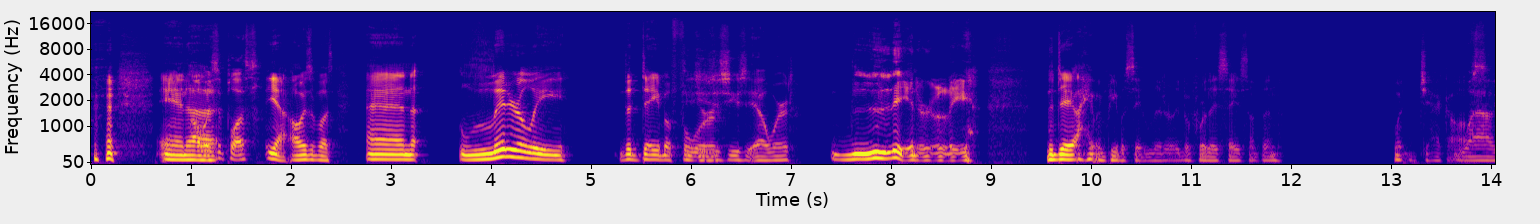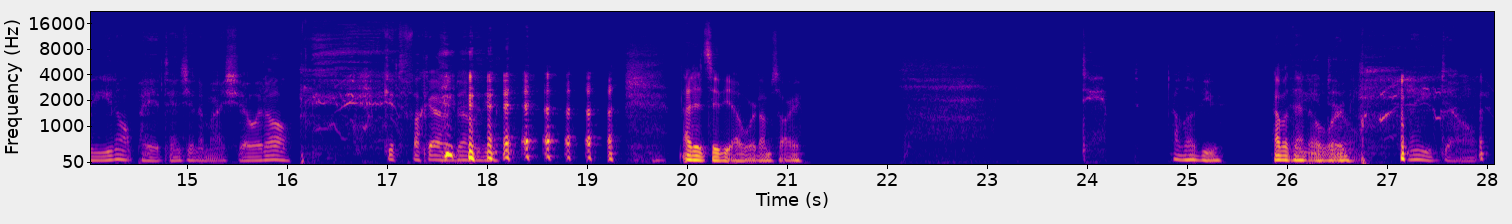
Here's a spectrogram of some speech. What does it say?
and uh, Always a plus. yeah, always a plus. And literally the day before, Did you just use the L word? literally the day. I hate when people say literally before they say something. What jack offs? Wow, you don't pay attention to my show at all. Get the fuck out. I'm done with you. I did say the L word. I'm sorry. I love you. How about No, that L word? No, you don't.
